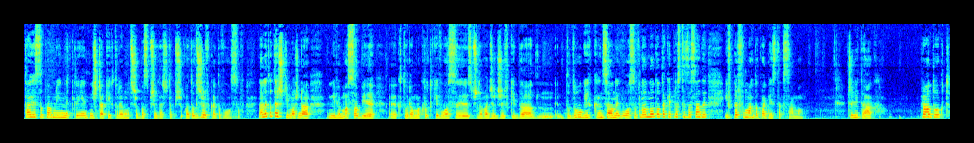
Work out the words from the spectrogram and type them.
to jest zupełnie inny klient niż taki, któremu trzeba sprzedać na przykład odżywkę do włosów. No ale to też nie można, nie wiem, osobie, e, która ma krótkie włosy, sprzedawać odżywki do, do długich, kręconych włosów. No, no to takie proste zasady i w perfumach dokładnie jest tak samo. Czyli tak, produkt,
